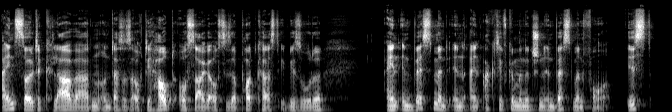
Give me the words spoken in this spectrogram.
eins sollte klar werden, und das ist auch die Hauptaussage aus dieser Podcast-Episode, ein Investment in einen aktiv gemanagten Investmentfonds ist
